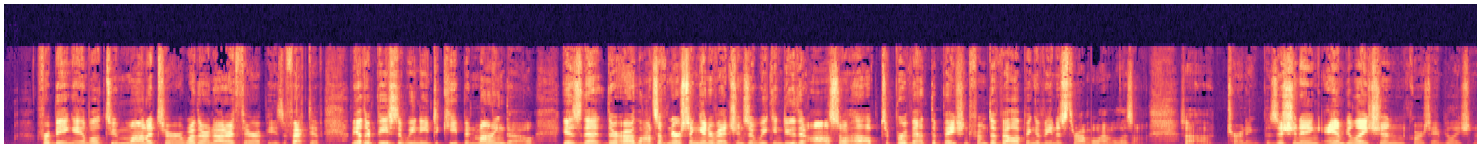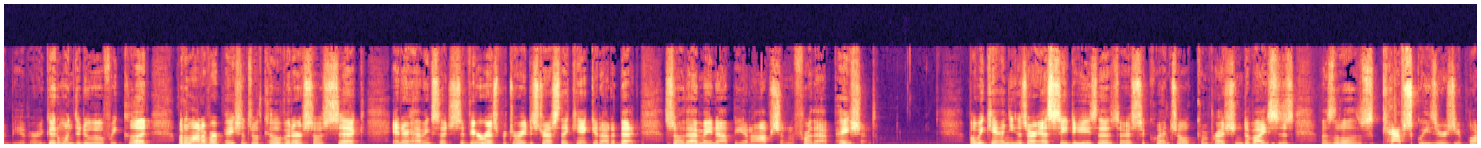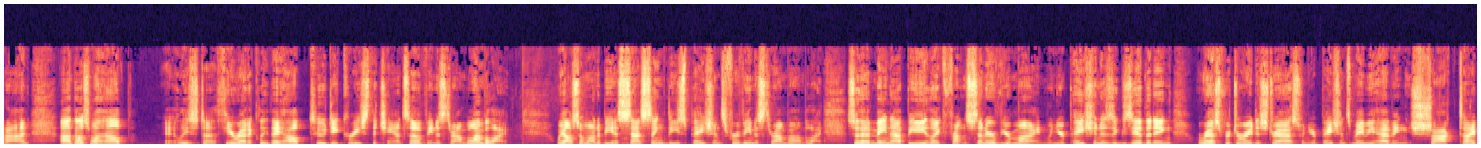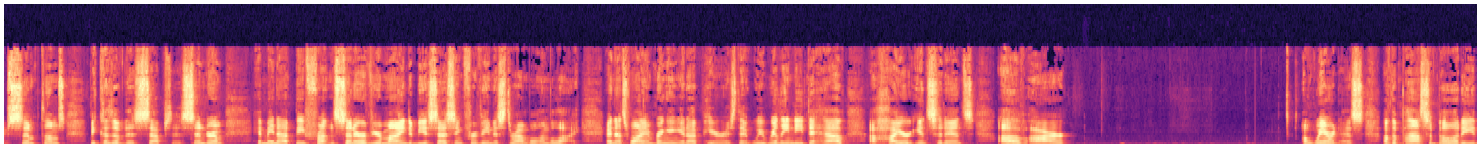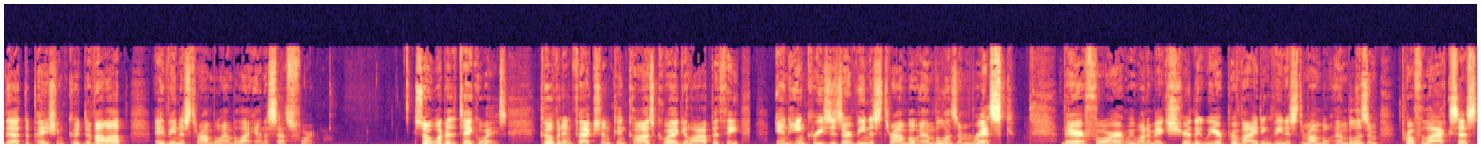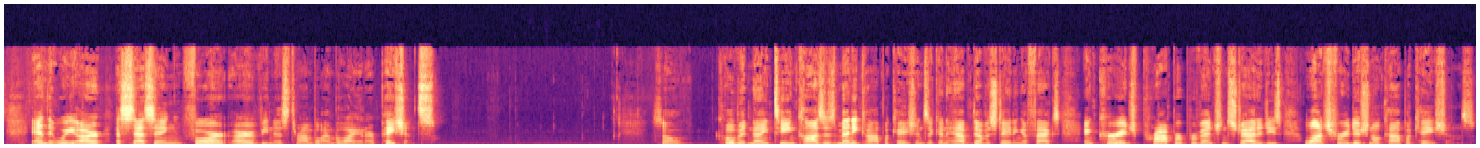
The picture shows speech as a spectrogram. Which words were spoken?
for being able to monitor whether or not our therapy is effective. The other piece that we need to keep in mind, though, is that there are lots of nursing interventions that we can do that also help to prevent the patient from developing a venous thromboembolism. So, turning positioning, ambulation, of course, ambulation would be a very good one to do if we could, but a lot of our patients with COVID are so sick and are having such severe respiratory distress they can't get out of bed. So, that may not be an option for that patient. But we can use our SCDs, those are sequential compression devices, those little those calf squeezers you put on. Uh, those will help, at least uh, theoretically, they help to decrease the chance of venous thromboemboli. We also want to be assessing these patients for venous thromboemboli. So that may not be like front and center of your mind. When your patient is exhibiting respiratory distress, when your patient's maybe having shock type symptoms because of this sepsis syndrome, it may not be front and center of your mind to be assessing for venous thromboemboli. And that's why I'm bringing it up here is that we really need to have a higher incidence of our awareness of the possibility that the patient could develop a venous thromboemboli and assess for it. So, what are the takeaways? COVID infection can cause coagulopathy and increases our venous thromboembolism risk. Therefore, we want to make sure that we are providing venous thromboembolism prophylaxis and that we are assessing for our venous thromboemboli in our patients. So, COVID 19 causes many complications that can have devastating effects. Encourage proper prevention strategies. Watch for additional complications.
